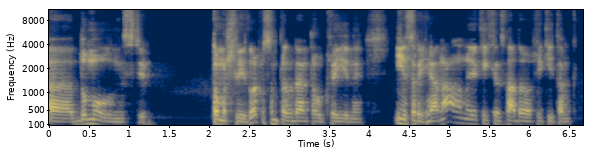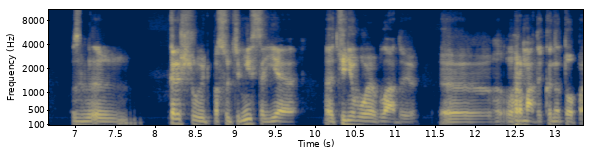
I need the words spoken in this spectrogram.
е, домовленості, в тому числі з офісом президента України, і з регіоналами, яких я згадував, які там з- е, кришують по суті місце, є е, тіньовою владою е, громади Конотопа.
